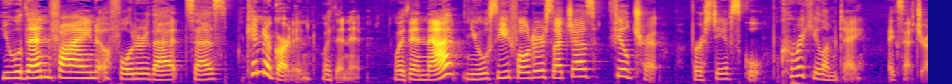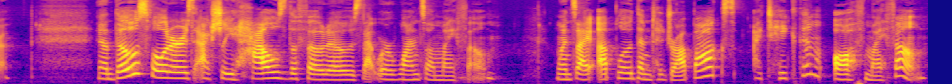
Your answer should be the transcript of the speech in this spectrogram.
you will then find a folder that says kindergarten within it. Within that, you will see folders such as field trip, first day of school, curriculum day, etc. Now, those folders actually house the photos that were once on my phone. Once I upload them to Dropbox, I take them off my phone.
